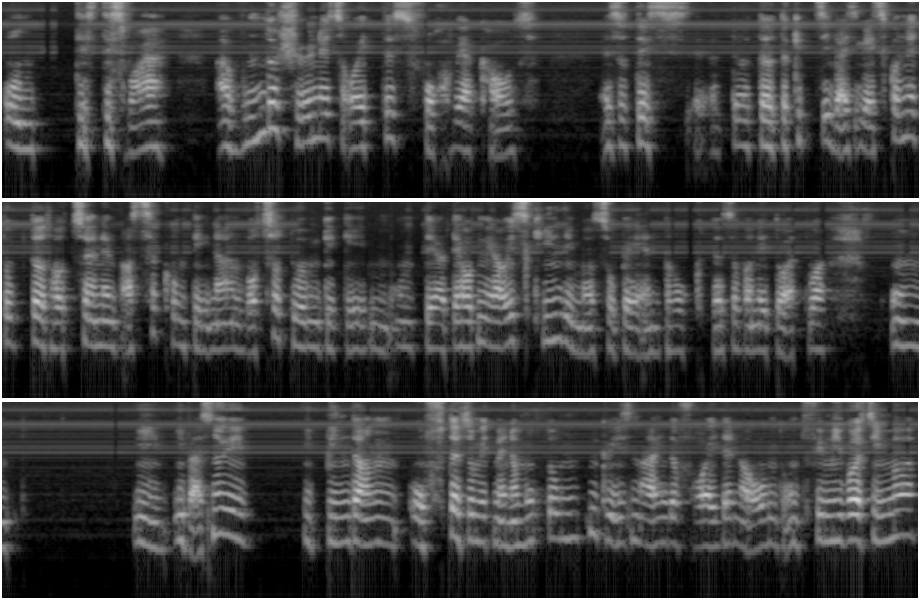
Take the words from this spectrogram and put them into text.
Und das, das war ein wunderschönes altes Fachwerkhaus. Also das, äh, da, da, da gibt's, ich weiß, ich weiß gar nicht, ob dort hat es einen Wassercontainer, einen Wasserturm gegeben und der, der hat mich auch als Kind immer so beeindruckt, also wenn ich dort war. Und ich, ich weiß noch, ich, ich bin dann oft also mit meiner Mutter unten gewesen, auch in der Freudenau und, und für mich war es immer,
